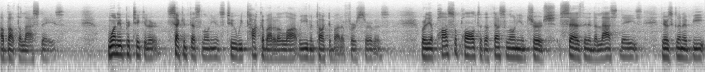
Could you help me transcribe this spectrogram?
about the last days. One in particular, Second Thessalonians 2, we talk about it a lot. We even talked about it first service, where the Apostle Paul to the Thessalonian church says that in the last days there's going to be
